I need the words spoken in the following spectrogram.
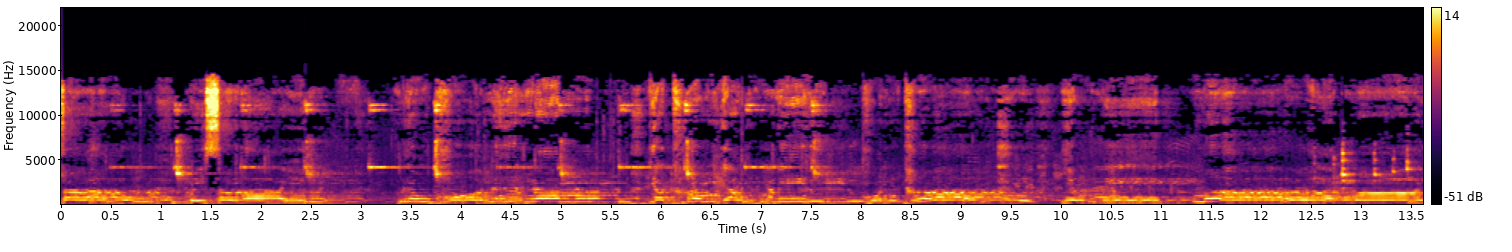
สาว ไม่สลาย เราขอแนะนำอย่าทำอย่างนี้หนทางยังมีมากมาย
